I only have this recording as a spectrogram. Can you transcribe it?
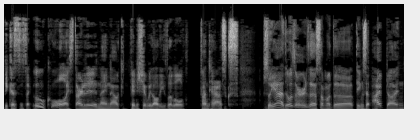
because it's like, oh, cool. I started it and I now can finish it with all these little fun tasks. So yeah, those are the, some of the things that I've done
